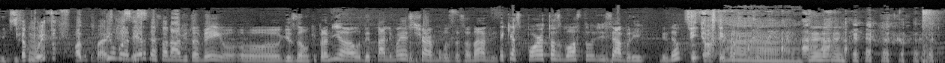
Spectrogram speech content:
Isso é muito foda demais. E o maneiro dessa nave também, o, o Guizão, que pra mim é o detalhe mais charmoso dessa nave é que as portas gostam de se abrir, entendeu? Sim, elas têm pra. Ah. É.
